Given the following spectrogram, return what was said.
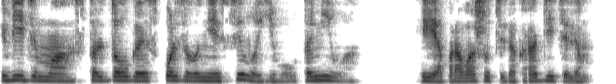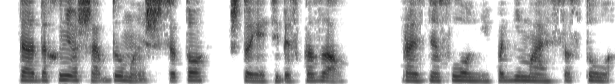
Видимо, столь долгое использование силы его утомило. И я провожу тебя к родителям. Ты отдохнешь и обдумаешь все то, что я тебе сказал», произнес Лони, поднимаясь со стула.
